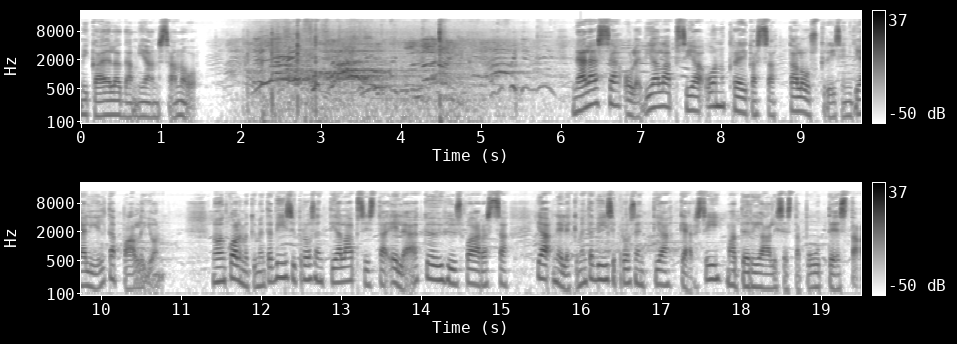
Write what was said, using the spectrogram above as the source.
Mikaela Damian sanoo. Nälässä olevia lapsia on Kreikassa talouskriisin jäljiltä paljon. Noin 35 prosenttia lapsista elää köyhyysvaarassa ja 45 prosenttia kärsii materiaalisesta puutteesta.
